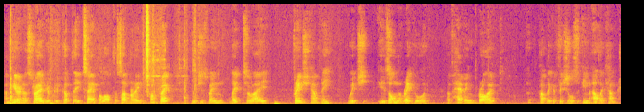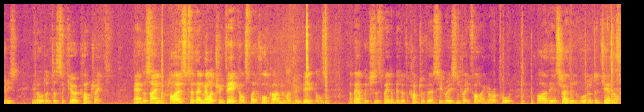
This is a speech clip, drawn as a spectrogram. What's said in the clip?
And here in Australia, we've got the example of the submarine contract, which has been let to a French company, which is on the record of having bribed public officials in other countries in order to secure contracts. And the same applies to their military vehicles, their Hawkei military vehicles, about which there's been a bit of controversy recently following a report by the Australian Auditor General.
